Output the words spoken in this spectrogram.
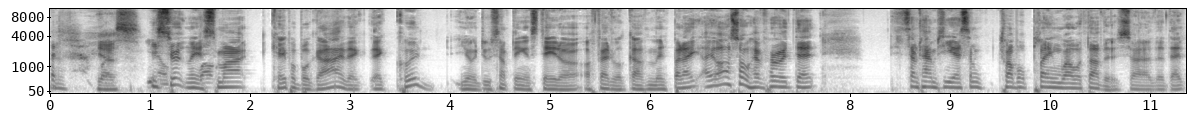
yes. He's know, certainly a smart, capable guy that, that could, you know, do something in state or, or federal government. But I, I also have heard that sometimes he has some trouble playing well with others. Uh, that, that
